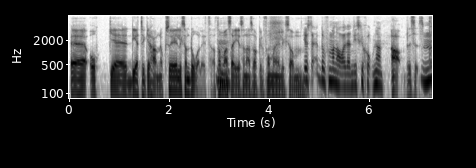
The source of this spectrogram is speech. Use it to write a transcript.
Eh, och eh, det tycker han också är liksom dåligt. Att om Mm. man säger sådana saker då får man ju liksom Just det, då får man ha den diskussionen. Ja, precis. Mm.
